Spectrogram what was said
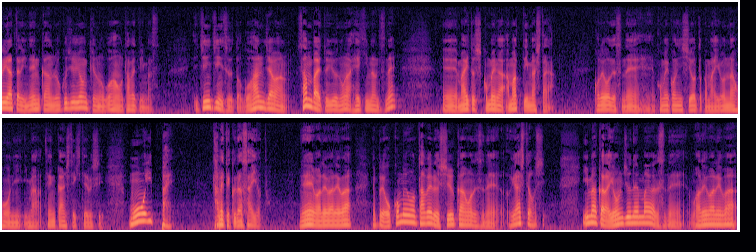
人当たり年間64キロのご飯を食べています。1日にするとご飯茶碗3杯というのが平均なんですね、えー、毎年米が余っていましたがこれをですね米粉にしようとか、まあ、いろんな方に今転換してきてるしもう一杯食べてくださいよと、ね、我々はやっぱりお米を食べる習慣をですね増やしてほしい。今から40年前はですね我々は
